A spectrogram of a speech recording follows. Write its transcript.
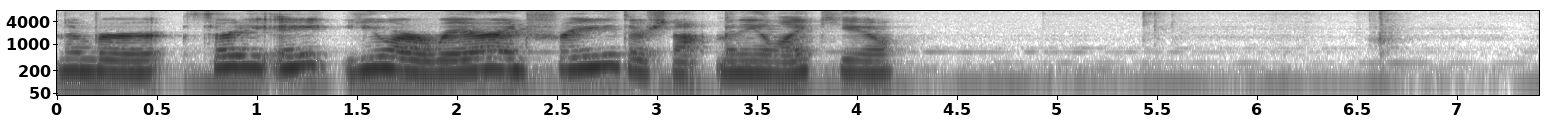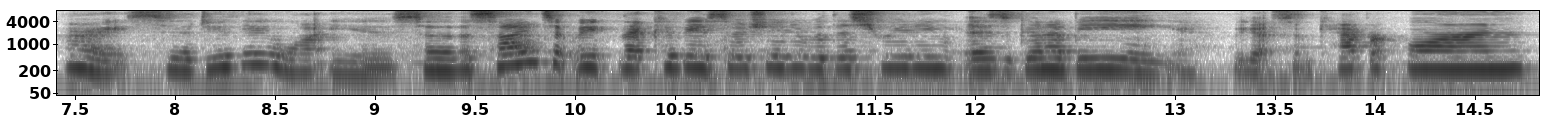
number 38, you are rare and free. There's not many like you. All right, so do they want you? So the signs that we that could be associated with this reading is going to be, we got some Capricorn,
